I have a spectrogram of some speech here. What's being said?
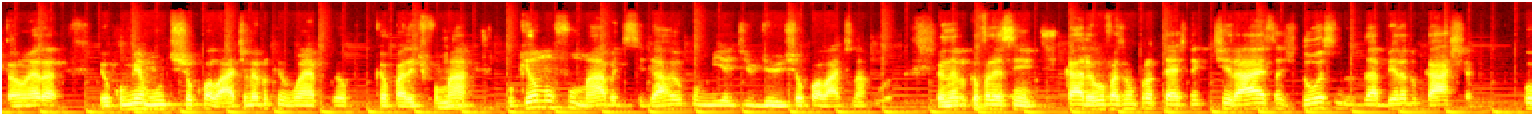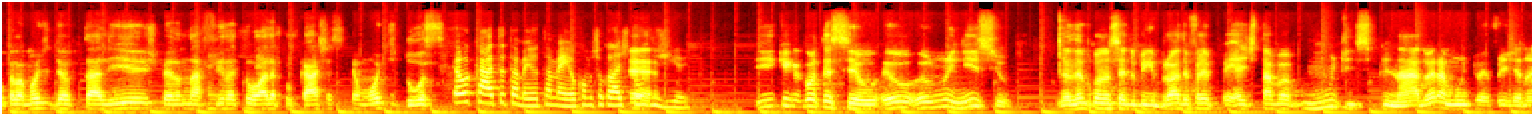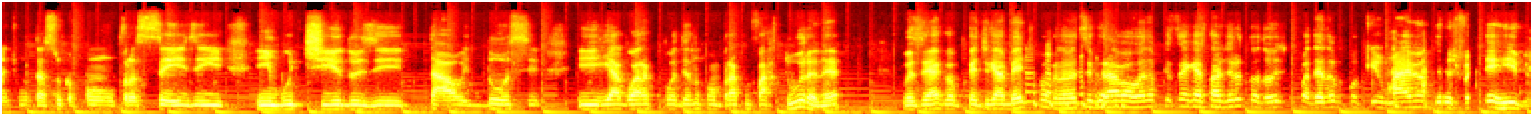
Então era, eu comia muito chocolate. Eu lembro que uma época que eu, que eu parei de fumar, o que eu não fumava de cigarro, eu comia de, de chocolate na rua. Eu lembro que eu falei assim, cara, eu vou fazer um protesto, tem que tirar essas doces da beira do caixa pô, pelo amor de Deus, tu tá ali esperando na é. fila, tu olha pro caixa, assim, tem um monte de doce. Eu cato também, eu também, eu como chocolate é. todos os dias. E o que que aconteceu? Eu, eu, no início, eu lembro quando eu saí do Big Brother, eu falei, a gente estava muito disciplinado, era muito refrigerante, muito açúcar, pão francês e, e embutidos e tal, e doce, e, e, agora podendo comprar com fartura, né? Você porque antigamente, pô, pelo menos segurava a onda porque você ia gastar o dinheiro todo. Hoje, podendo um pouquinho mais, meu Deus, foi terrível.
